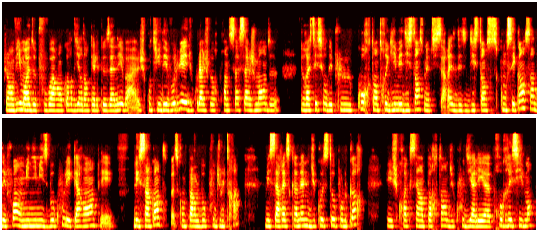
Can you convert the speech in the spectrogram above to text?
J'ai envie, moi, de pouvoir encore dire dans quelques années, bah, je continue d'évoluer. Et du coup, là, je veux reprendre ça sagement, de, de rester sur des plus courtes, entre guillemets, distances, même si ça reste des distances conséquences. hein. Des fois, on minimise beaucoup les 40 les, les 50 parce qu'on parle beaucoup d'ultra, mais ça reste quand même du costaud pour le corps. Et je crois que c'est important, du coup, d'y aller euh, progressivement,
